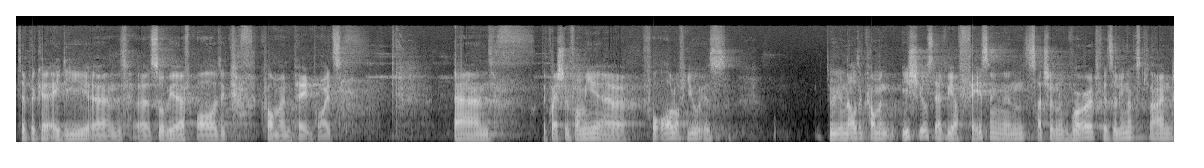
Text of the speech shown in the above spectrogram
typical AD, and uh, so we have all the common pain points. And the question for me, uh, for all of you, is do you know the common issues that we are facing in such a world with a Linux client?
